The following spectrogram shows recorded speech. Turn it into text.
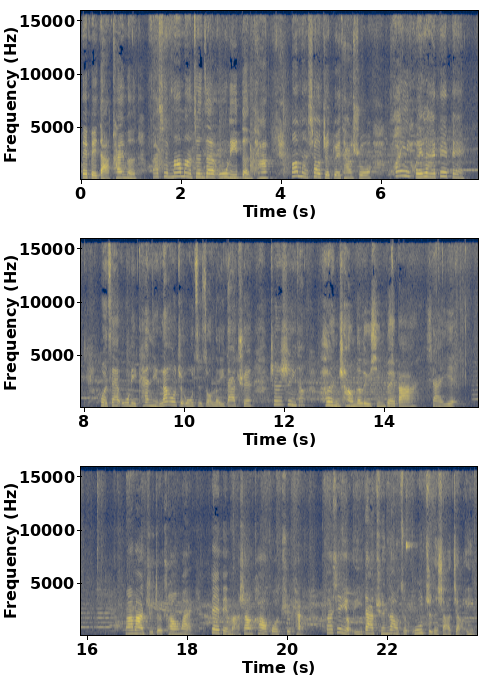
贝贝打开门，发现妈妈正在屋里等他。妈妈笑着对他说：“欢迎回来，贝贝。我在屋里看你绕着屋子走了一大圈，真是一趟很长的旅行，对吧？”下一页，妈妈指着窗外，贝贝马上靠过去看。发现有一大圈绕着屋子的小脚印，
